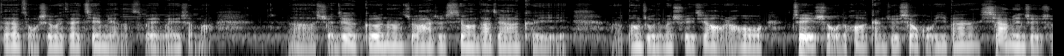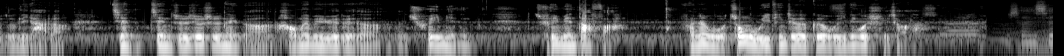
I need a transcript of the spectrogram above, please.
大家总是会再见面的，所以没什么。呃，选这个歌呢，主要还是希望大家可以呃帮助你们睡觉。然后这首的话，感觉效果一般，下面这一首就厉害了，简简直就是那个好妹妹乐队的催眠催眠大法。反正我中午一听这个歌，我一定会睡着的。山下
